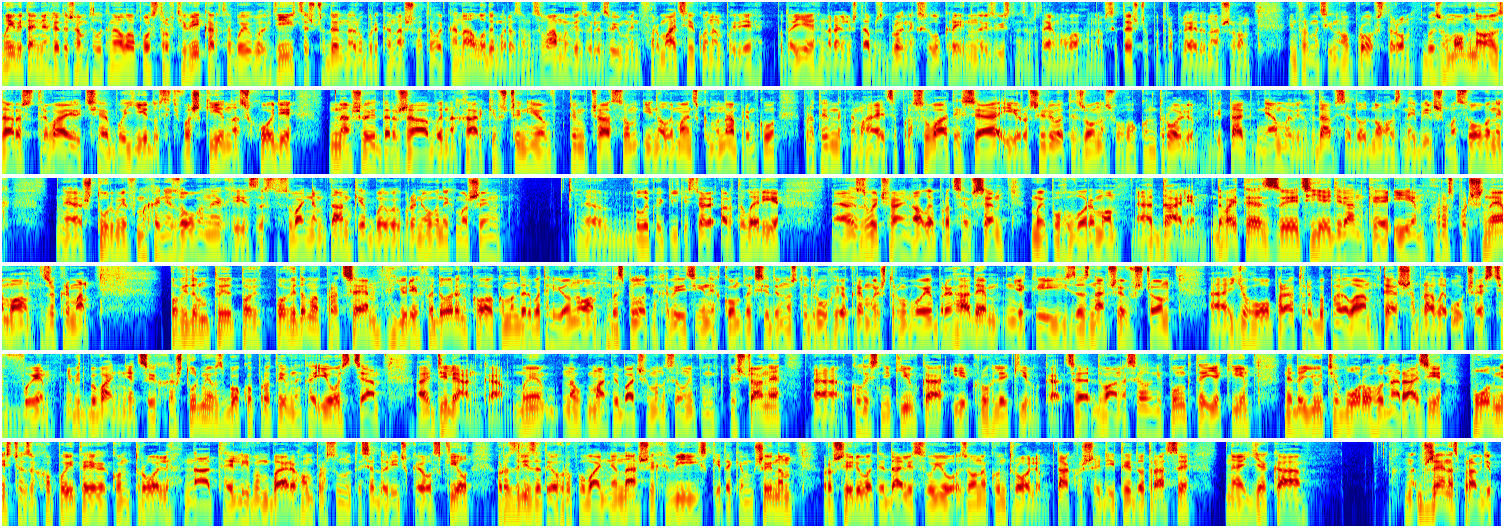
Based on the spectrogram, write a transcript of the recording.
Мої вітання глядачам телеканалу Апостроф ТВ. Карта бойових дій. Це щоденна рубрика нашого телеканалу, де ми разом з вами візуалізуємо інформацію, яку нам подає- Генеральний штаб збройних сил України. Ну і звісно, звертаємо увагу на все те, що потрапляє до нашого інформаційного простору. Безумовно, зараз тривають бої досить важкі на сході нашої держави на Харківщині. Тим часом і на Лиманському напрямку противник намагається просуватися і розширювати зону свого контролю. Відтак днями він вдався до одного з найбільш масованих е, штурмів механізованих із застосуванням танків, бойових броньованих машин. е, Великою кількістю артилерії, е, звичайно, але про це все ми поговоримо далі. Давайте з цієї ділянки і розпочнемо. Зокрема, повідомив про це Юрій Федоренко, командир батальйону безпілотних авіаційних комплексів 92-ї окремої штурмової бригади, який зазначив, що е, його оператори БПЛА теж брали участь в відбиванні цих штурмів з боку противника. І ось ця е, ділянка. Ми на мапі бачимо населений пункт Піщани, е, Колесніківка і Кругляківка. Це два населені пункти, які не дають ворогу наразі повністю захопити контроль над лівим берегом, просунутися до річки Оскіл, розрізати угрупування наших військ і таким чином розширювати далі свою зону контролю. Також дійти до траси, е, яка вже насправді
